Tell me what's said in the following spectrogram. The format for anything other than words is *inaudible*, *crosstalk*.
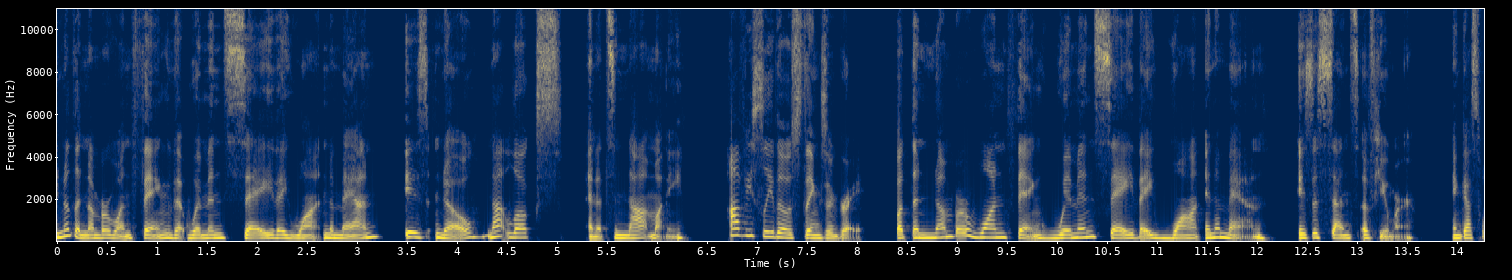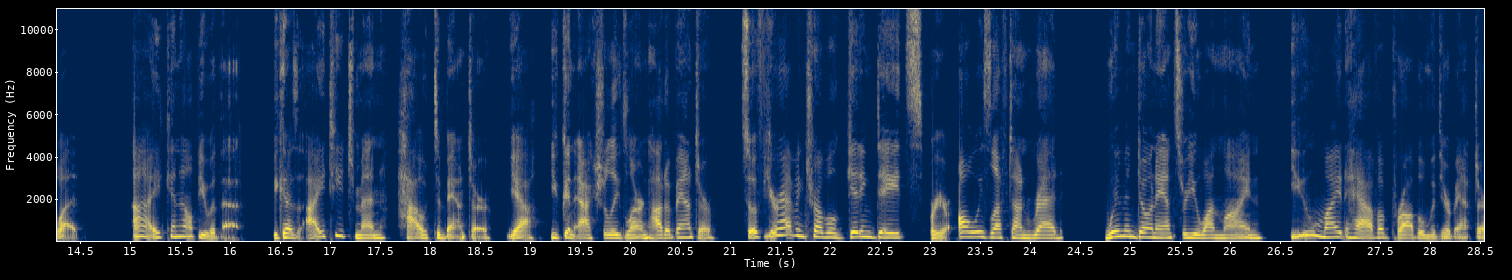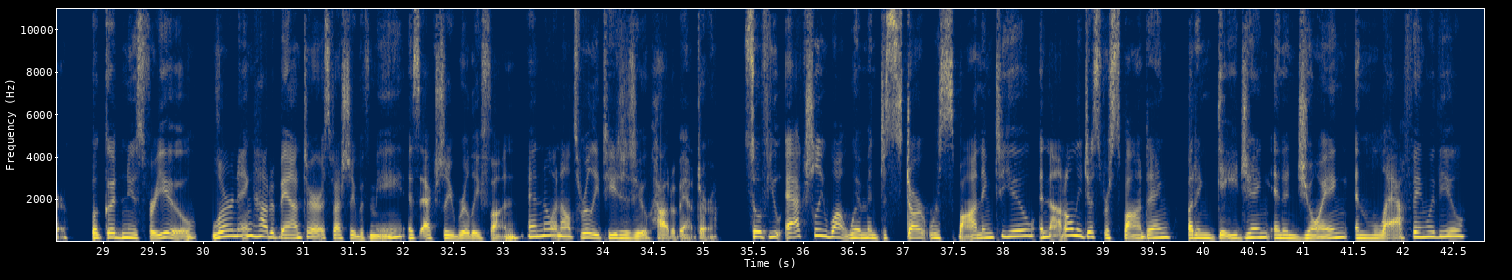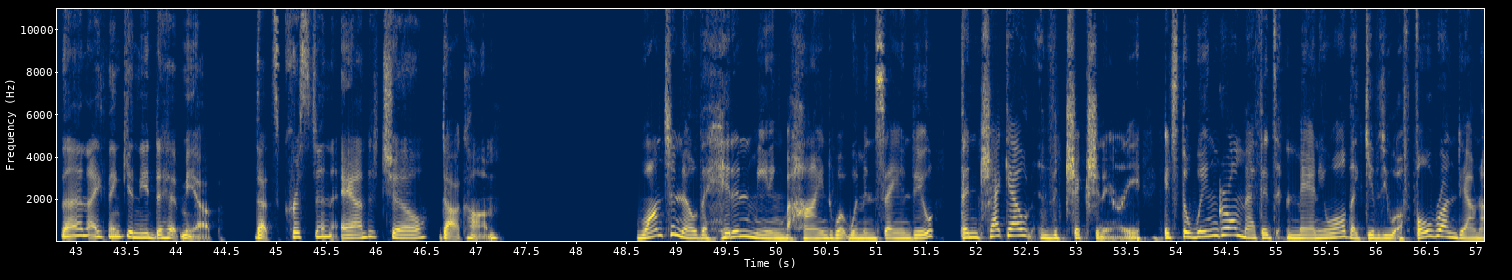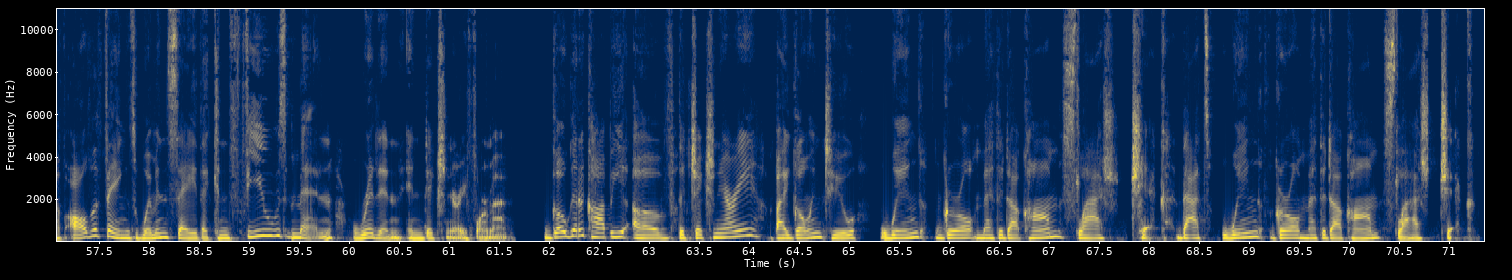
You know, the number one thing that women say they want in a man is no, not looks, and it's not money. Obviously, those things are great. But the number one thing women say they want in a man is a sense of humor. And guess what? I can help you with that because I teach men how to banter. Yeah, you can actually learn how to banter. So if you're having trouble getting dates or you're always left on read, women don't answer you online, you might have a problem with your banter. But good news for you, learning how to banter, especially with me, is actually really fun. And no one else really teaches you how to banter. So if you actually want women to start responding to you and not only just responding, but engaging and enjoying and laughing with you, then I think you need to hit me up. That's kristenandchill.com. Want to know the hidden meaning behind what women say and do? Then check out the Chictionary. It's the Wing Girl Methods manual that gives you a full rundown of all the things women say that confuse men written in dictionary format. Go get a copy of the Chictionary by going to winggirlmethod.com slash chick. That's winggirlmethod.com slash chick.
